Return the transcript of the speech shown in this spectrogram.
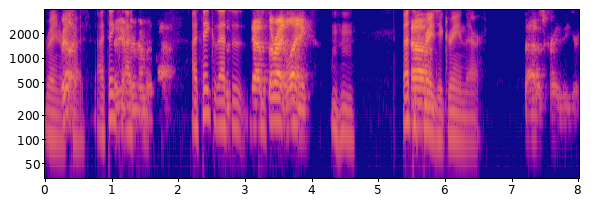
Rayner Really? Prize. I I think didn't I, remember that. I think that's a, That's the right length. hmm That's a Um, crazy green there. That is crazy green.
